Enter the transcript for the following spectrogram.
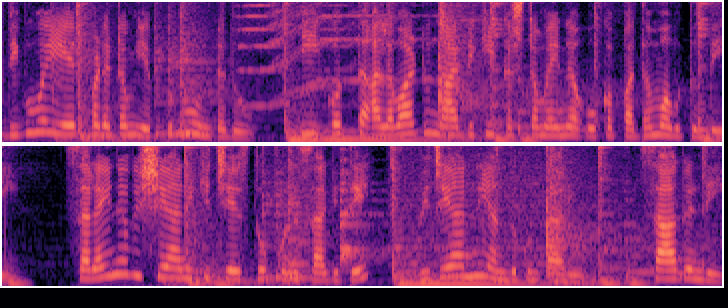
దిగువ ఏర్పడటం ఎప్పుడూ ఉండదు. ఈ కొత్త అలవాటు నాటికి కష్టమైన ఒక పదం అవుతుంది. సరైన విషయానికి చేస్తూ కొనసాగితే విజయాన్ని అందుకుంటారు. సాగండి.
